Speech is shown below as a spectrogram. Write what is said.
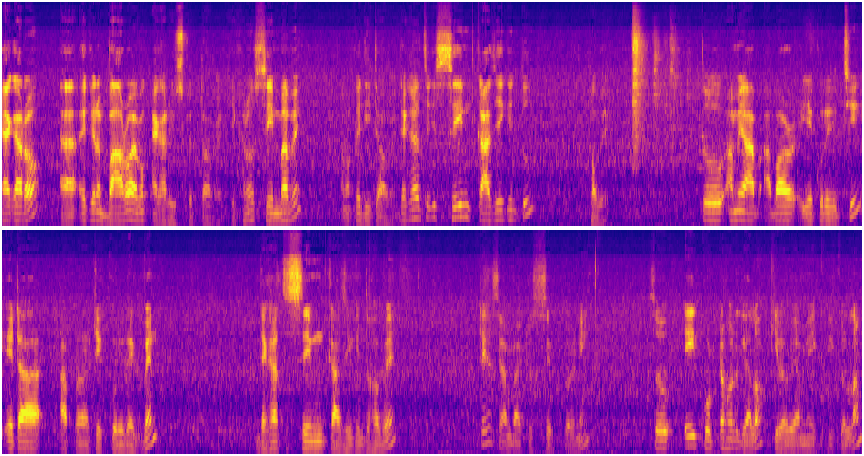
এগারো এখানে বারো এবং এগারো ইউজ করতে হবে। এখানেও সেমভাবে আমাকে দিতে হবে। দেখা যাচ্ছে কি সেম কাজে কিন্তু হবে। তো আমি আব- আবার ইয়ে করে দিচ্ছি। এটা আপনারা ঠিক করে দেখবেন। দেখা যাচ্ছে সেম কাজই কিন্তু হবে। ঠিক আছে, আমরা একটু সেভ করে নিই। সো এই কোডটা হলো গেল। কীভাবে আমি কী করলাম?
